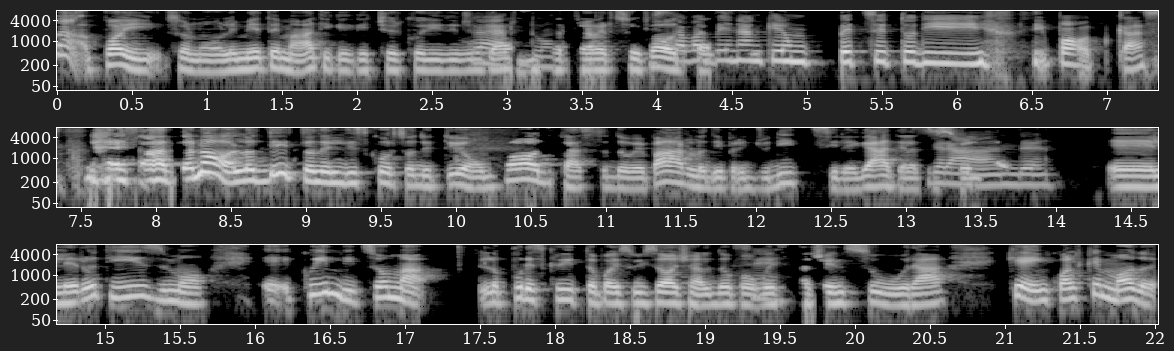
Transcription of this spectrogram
Ma poi sono le mie tematiche che cerco di divulgare Certo. attraverso i Ci stava podcast. bene anche un pezzetto di di podcast. Esatto, no, l'ho detto nel discorso, ho detto: "Io ho un podcast dove parlo dei pregiudizi legati alla sessualità Grande. e l'erotismo", e quindi insomma l'ho pure scritto poi sui social dopo Sì, questa censura, che in qualche modo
